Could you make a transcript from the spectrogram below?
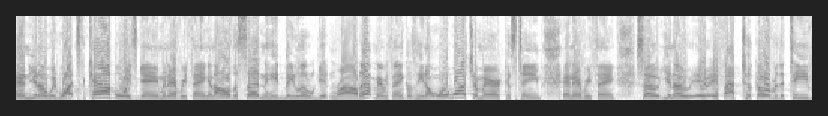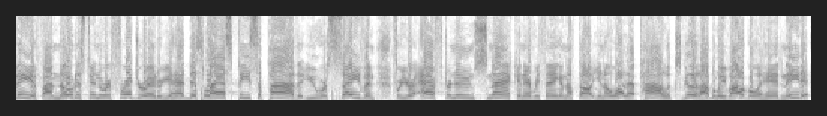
And, you know, we'd watch the Cowboys game and everything, and all of a sudden he'd be a little getting riled up and everything because he don't want to watch America's team and everything. So, you know, if, if I took over the TV, if I noticed in the refrigerator you had this last piece of pie that you were saving for your afternoon snack and everything, and I thought, you know what, that pie looks good. I believe I'll go ahead and eat it.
